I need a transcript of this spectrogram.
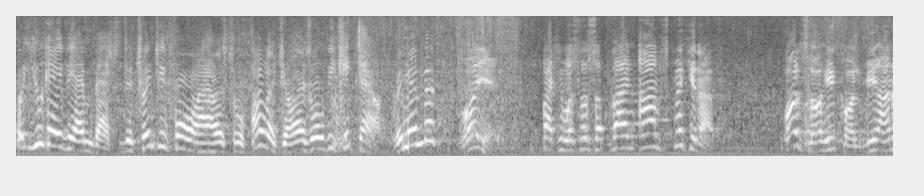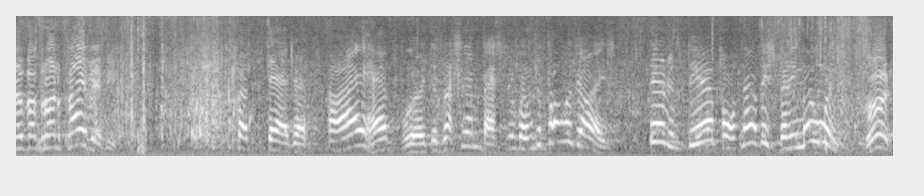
Well, you gave the ambassador 24 hours to apologize or be kicked out. Remember? Oh, yes. But he was not supplying arms quick enough. Also, he called me an overgrown crybaby. But, Dada, I have word the Russian ambassador won't apologize. They're at the airport now, this very moment. Good.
